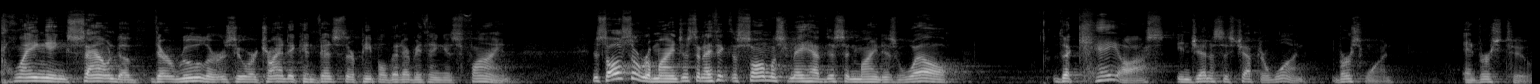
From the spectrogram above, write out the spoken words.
clanging sound of their rulers who are trying to convince their people that everything is fine. This also reminds us, and I think the psalmist may have this in mind as well, the chaos in Genesis chapter 1, verse 1 and verse 2.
